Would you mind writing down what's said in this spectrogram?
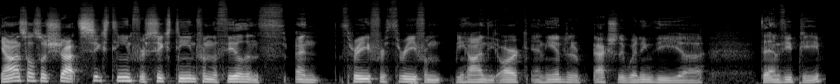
Giannis also shot 16 for 16 from the field and th- and three for three from behind the arc, and he ended up actually winning the uh, the MVP.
